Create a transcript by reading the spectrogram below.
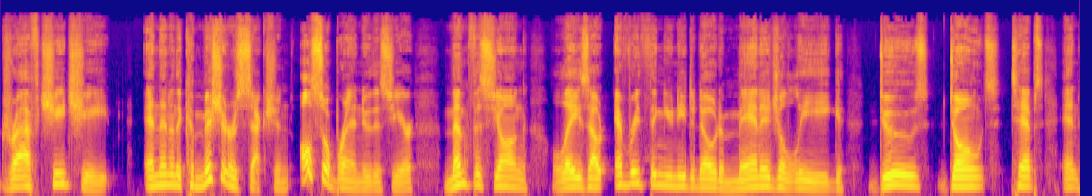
draft cheat sheet. And then in the commissioners section, also brand new this year, Memphis Young lays out everything you need to know to manage a league, do's, don'ts, tips, and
